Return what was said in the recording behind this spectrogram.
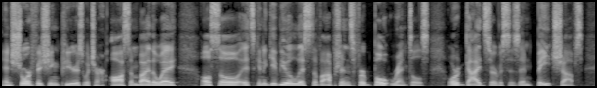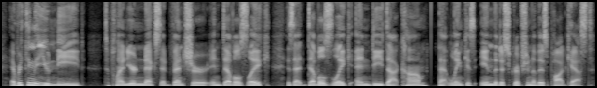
and shore fishing piers, which are awesome, by the way. Also, it's going to give you a list of options for boat rentals or guide services and bait shops. Everything that you need to plan your next adventure in Devil's Lake is at devilslakend.com. That link is in the description of this podcast.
